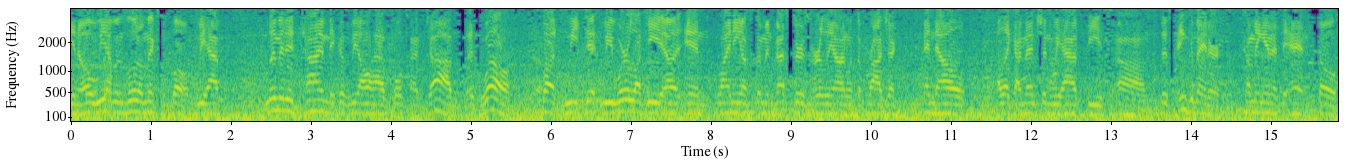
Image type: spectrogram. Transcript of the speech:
You know, we have a little mix of both. We have limited time because we all have full time jobs as well. But we did we were lucky uh, in lining up some investors early on with the project, and now, uh, like I mentioned, we have these um, this incubator coming in at the end. So.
